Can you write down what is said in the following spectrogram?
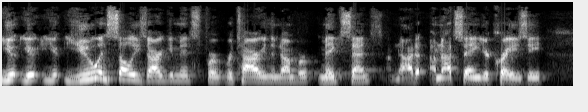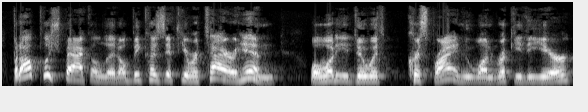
You, you, you, and Sully's arguments for retiring the number make sense. I'm not, I'm not saying you're crazy, but I'll push back a little because if you retire him, well, what do you do with Kris Bryant, who won Rookie of the Year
